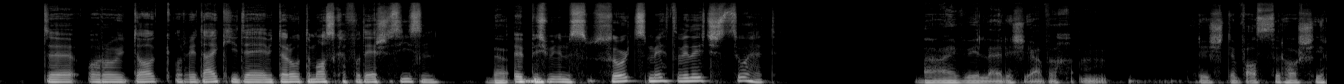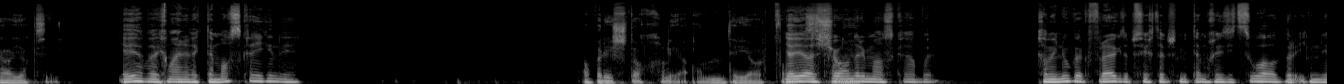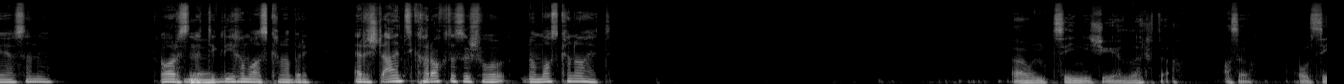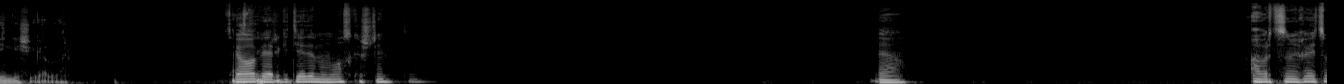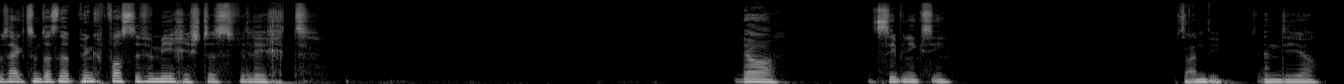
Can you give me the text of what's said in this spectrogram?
der Oroidaiki, der mit der roten Maske von der ersten Season, Ja. etwas mit dem Swordsmith Village zu hat? Nein, weil er ist ja einfach. mm, Er ist der Wasserhashiraya. Ja, ja, aber ich meine wegen der Maske irgendwie. Aber er ist doch ein bisschen eine andere Art von Ja, ja, es ist schon eine andere Maske, aber ich habe mich nur gefragt, ob es vielleicht etwas mit dem können zu haben, aber irgendwie ja auch nicht. Klar, es sind Ja. nicht die gleichen Masken, aber er ist der einzige Charakter, sonst, der noch Masken hat. Ja, und seine Schüler da. Also, all seine Schüler. Das Ja, wer gibt jedem eine Maske, stimmt. Ja. ja. Aber zum, ich jetzt mal sagen, um das nicht Punkt zu fassen für mich, ist das vielleicht. Ja, ein 7 gewesen. Sandy. Das Ende, ja.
